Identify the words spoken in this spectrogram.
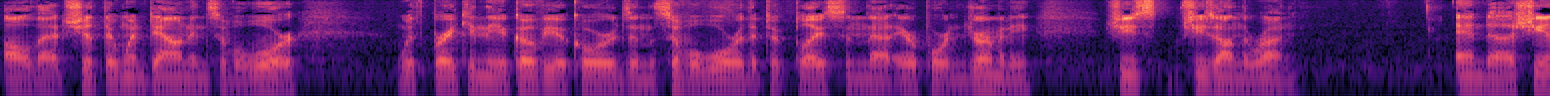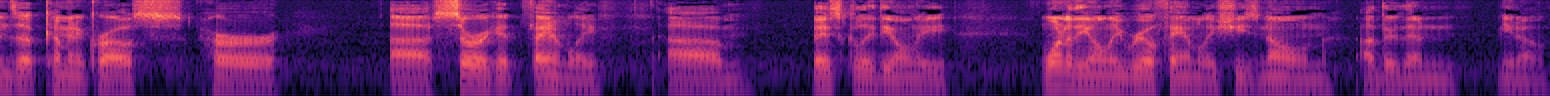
all that shit that went down in Civil War with breaking the Sokovia Accords and the Civil War that took place in that airport in Germany she's she's on the run. And uh, she ends up coming across her uh, surrogate family. Um, basically, the only one of the only real families she's known, other than you know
